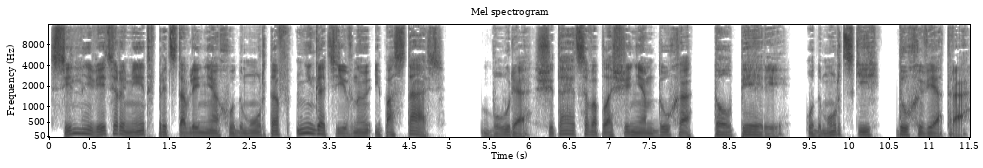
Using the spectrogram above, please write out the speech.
Сильный ветер имеет в представлениях удмуртов негативную ипостась. Буря считается воплощением духа Толпери, удмуртский дух ветра.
